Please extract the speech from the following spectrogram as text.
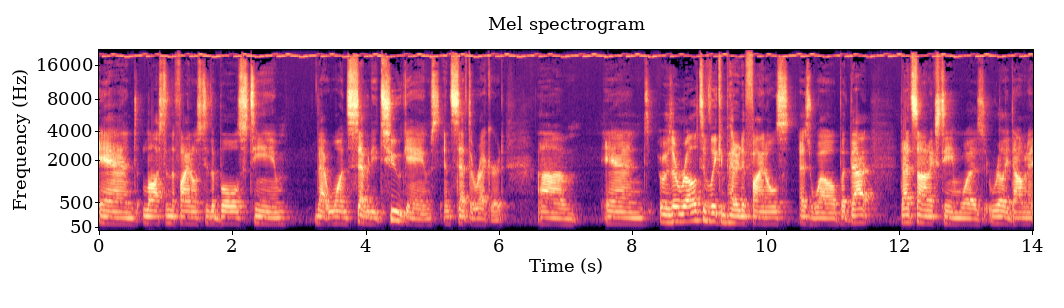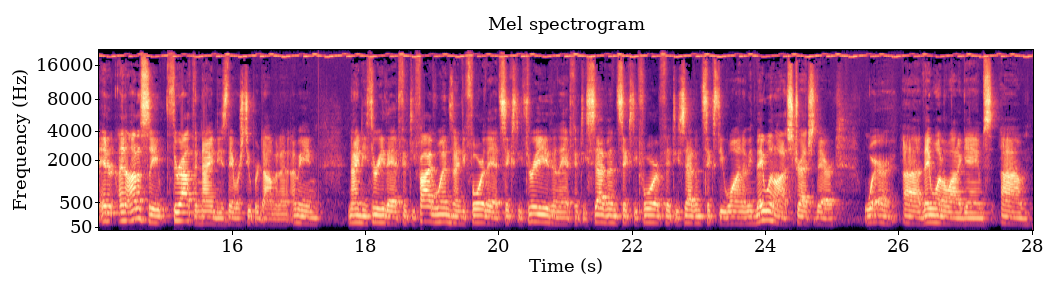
and lost in the finals to the Bulls team that won 72 games and set the record. Um, and it was a relatively competitive finals as well, but that that Sonics team was really dominant. And, and honestly, throughout the 90s, they were super dominant. I mean, 93 they had 55 wins, 94 they had 63, then they had 57, 64, 57, 61. I mean, they went on a stretch there where uh, they won a lot of games. Um,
